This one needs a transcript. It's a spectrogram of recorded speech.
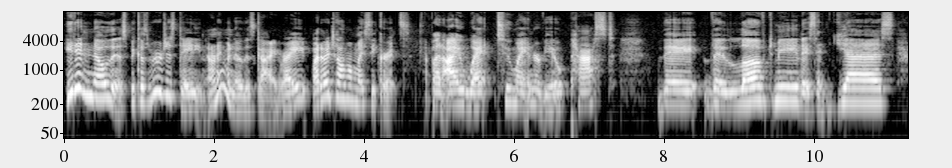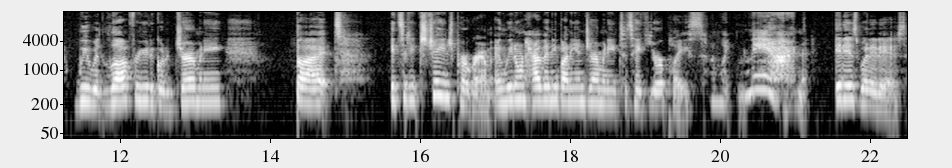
He didn't know this because we were just dating. I don't even know this guy, right? Why do I tell him all my secrets? But I went to my interview, passed. They they loved me. They said, "Yes, we would love for you to go to Germany." But it's an exchange program and we don't have anybody in Germany to take your place. I'm like, man, it is what it is.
